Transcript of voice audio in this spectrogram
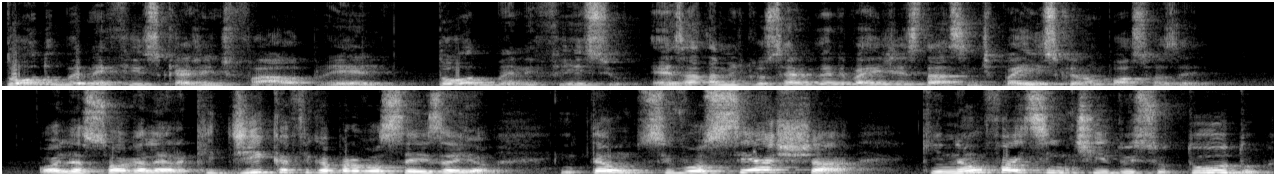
todo benefício que a gente fala para ele, todo benefício, é exatamente o que o cérebro dele vai registrar assim, tipo, é isso que eu não posso fazer. Olha só, galera, que dica fica para vocês aí, ó. Então, se você achar que não faz sentido isso tudo,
